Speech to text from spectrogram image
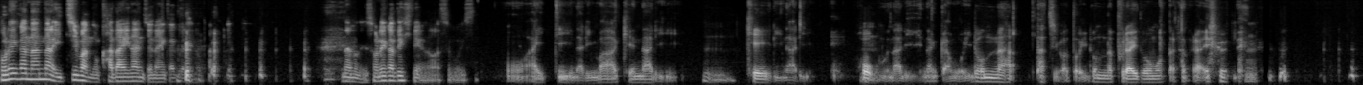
それがなんなら一番の課題なんじゃないかぐらいの。なので、それができてるのはすごいですね。もう IT なりマーケなりうん、経理なりホームなり、なんかもういろんな立場といろんなプライドを持った方がいるんで、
